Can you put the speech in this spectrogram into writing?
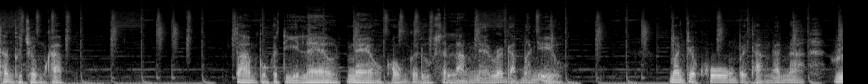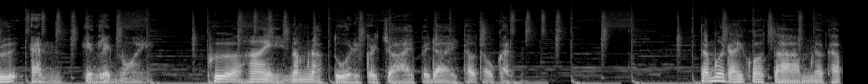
ท่านผู้ชมครับ ตามปกติแล้วแนวของกระดูกสันหลังในระดับบันเอว มันจะโค้งไปทางด้านหน้า หรือแอนเพียงเล็กน้อย เพื่อให้น้ำหนักตัวกระจายไปได้เท่าๆกัน แต่เมื่อใดก็ตามนะครับ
